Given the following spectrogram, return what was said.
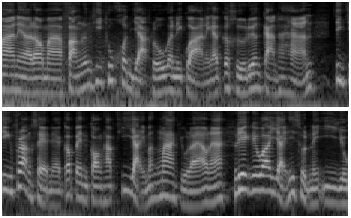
มาเนี่ยเรามาฟังเรื่องที่ทุกคนอยากรู้กันดีกว่านะครับก็คือเรื่องการทหารจริง ๆ ฝรั่งเศสเนี่ยก็เป็นกองทัพที่ใหญ่มากๆอยู่แล้วนะ เรียกได้ว่าใหญ่ที่สุดใน EU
